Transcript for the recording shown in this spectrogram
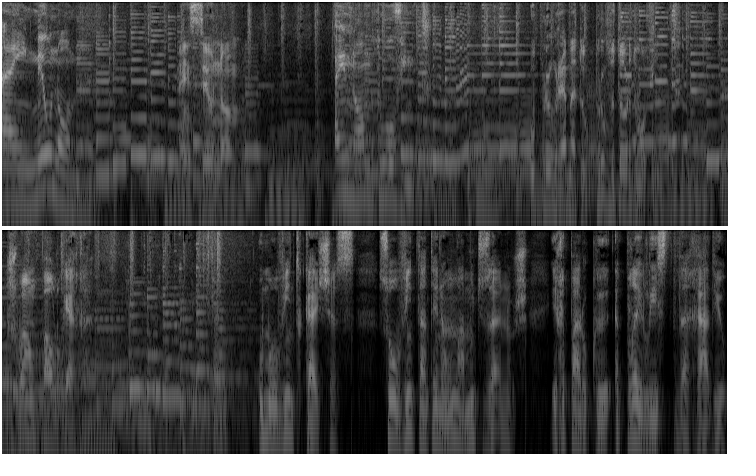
Em meu nome. Em seu nome. Em nome do ouvinte. O programa do provedor do ouvinte. João Paulo Guerra. Uma ouvinte queixa-se. Sou ouvinte da Antena 1 há muitos anos e reparo que a playlist da rádio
